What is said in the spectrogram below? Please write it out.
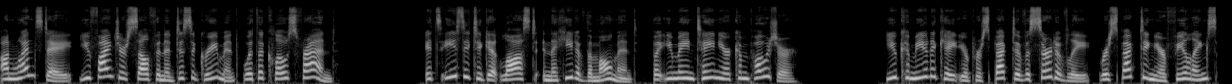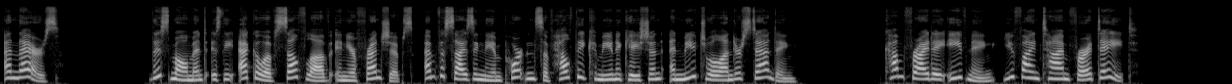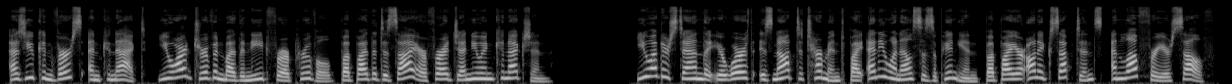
On Wednesday, you find yourself in a disagreement with a close friend. It's easy to get lost in the heat of the moment, but you maintain your composure. You communicate your perspective assertively, respecting your feelings and theirs. This moment is the echo of self love in your friendships, emphasizing the importance of healthy communication and mutual understanding. Come Friday evening, you find time for a date. As you converse and connect, you aren't driven by the need for approval but by the desire for a genuine connection. You understand that your worth is not determined by anyone else's opinion but by your own acceptance and love for yourself.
